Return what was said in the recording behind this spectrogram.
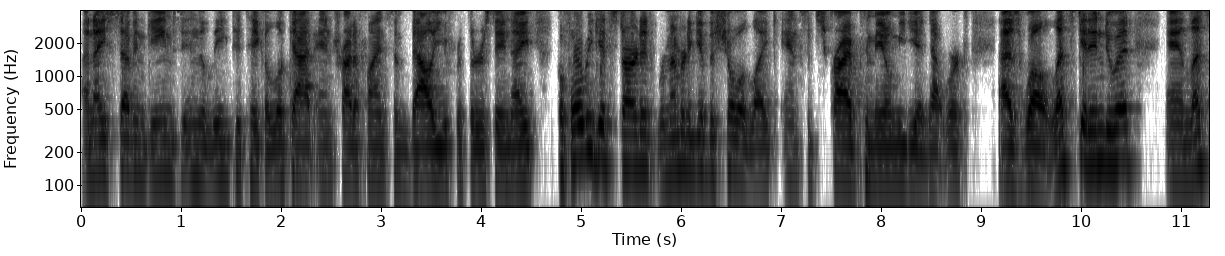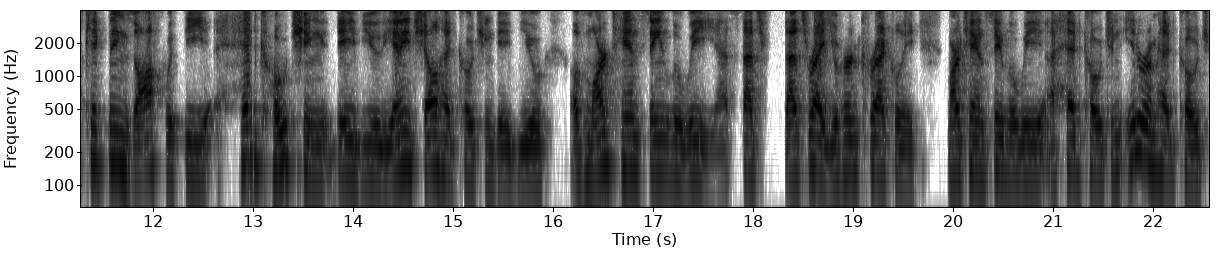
a nice seven games in the league to take a look at and try to find some value for Thursday night. Before we get started, remember to give the show a like and subscribe to Mayo Media Network as well. Let's get into it and let's kick things off with the head coaching debut, the NHL head coaching debut of Martin St. Louis. Yes, that's that's right. You heard correctly. Martin St. Louis, a head coach, an interim head coach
